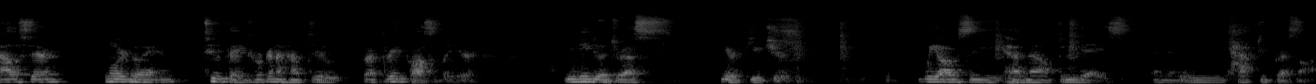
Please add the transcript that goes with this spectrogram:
Alistair? It's more who I am. Two things. We're gonna have to, or three possibly here. You need to address your future. We obviously have now three days, and then we have to press on.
